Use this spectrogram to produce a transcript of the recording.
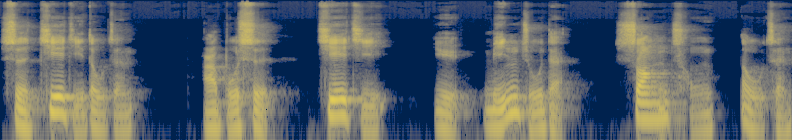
是阶级斗争，而不是阶级与民族的双重斗争。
